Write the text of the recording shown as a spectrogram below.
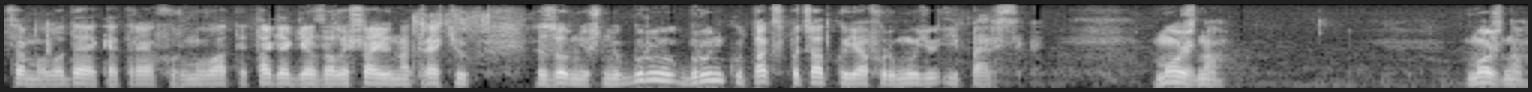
Це молоде, яке треба формувати. Так як я залишаю на третю зовнішню бруньку, так спочатку я формую і персик. Можна, можна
